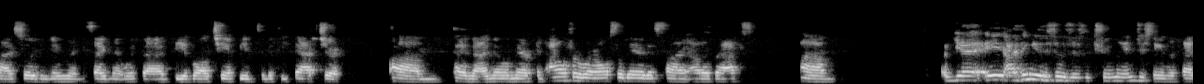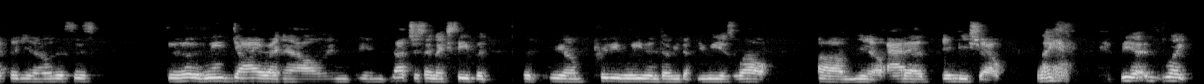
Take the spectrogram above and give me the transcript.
uh, sort of an in-ring segment with uh, the Evolve champion Timothy Thatcher. Um, and I know American Alpha were also there to sign autographs. Um, yeah, I think this was just extremely interesting in the fact that, you know, this is the lead guy right now in, in not just NXT, but, but, you know, pretty lead in WWE as well. Um, you know, at an indie show. Like, the, like,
